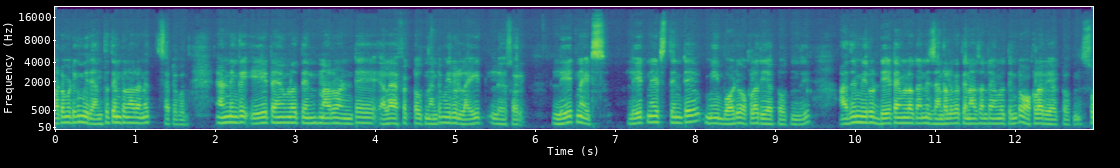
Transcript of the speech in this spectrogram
ఆటోమేటిక్గా మీరు ఎంత తింటున్నారు అనేది సెట్ అయిపోతుంది అండ్ ఇంకా ఏ టైంలో తింటున్నారు అంటే ఎలా ఎఫెక్ట్ అవుతుందంటే మీరు light sorry late nights late nights తింటే మీ బాడీ ఒకలా రియాక్ట్ అవుతుంది. అదే మీరు డే టైంలో కానీ జనరల్గా తినాల్సిన టైంలో తింటే ఒకలా రియాక్ట్ అవుతుంది. సో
